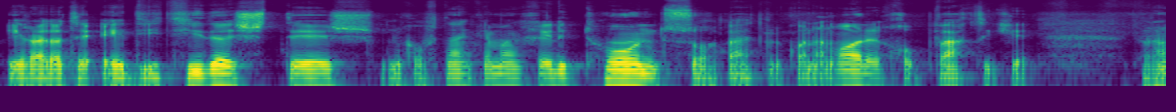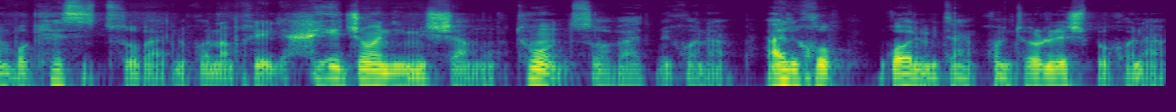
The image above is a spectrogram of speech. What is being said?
ایرادات ادیتی داشتش. می‌گفتن که من خیلی تند صحبت می‌کنم. آره خب وقتی که دارم با کسی صحبت می‌کنم خیلی هیجانی میشم و تند صحبت می‌کنم. ولی خب قول میدم کنترلش بکنم.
